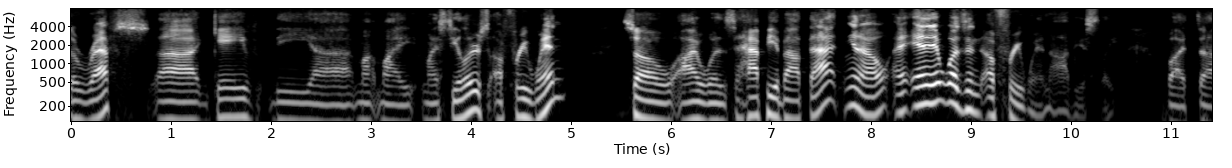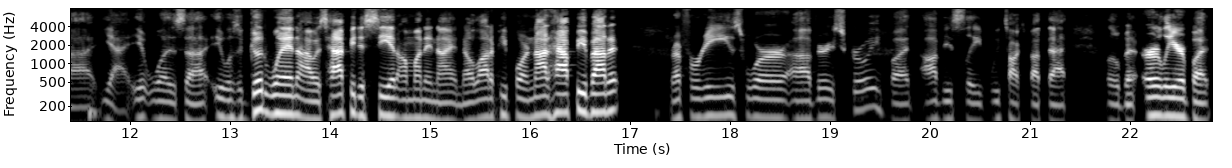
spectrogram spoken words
the refs uh, gave the uh, my, my my Steelers a free win. So I was happy about that, you know, and it wasn't a free win, obviously. But uh, yeah, it was uh, it was a good win. I was happy to see it on Monday night. I know a lot of people are not happy about it. Referees were uh, very screwy, but obviously we talked about that a little bit earlier. But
